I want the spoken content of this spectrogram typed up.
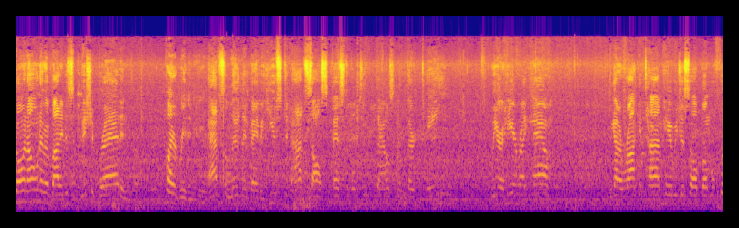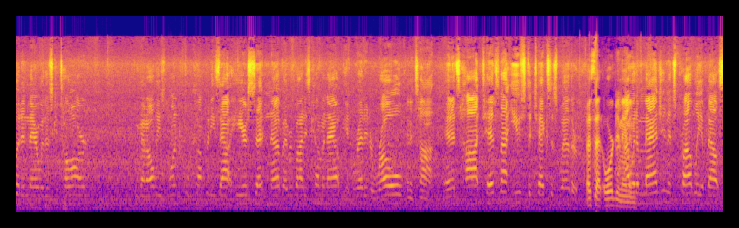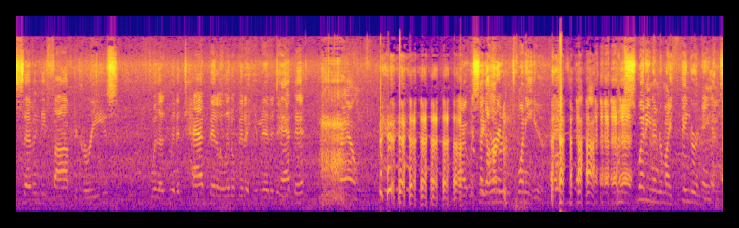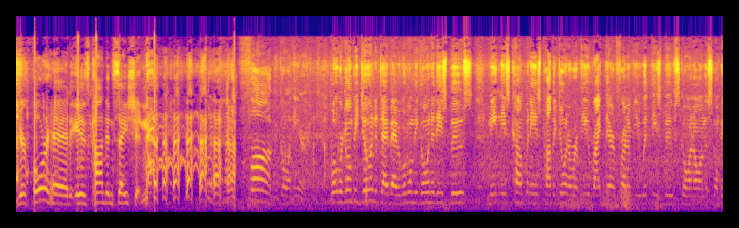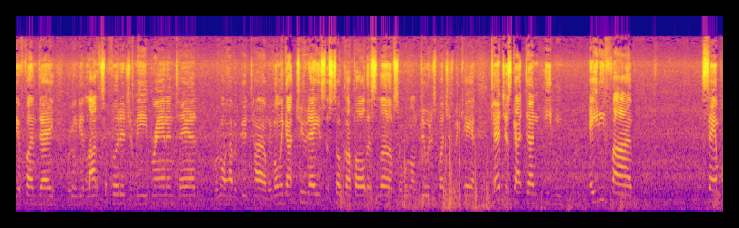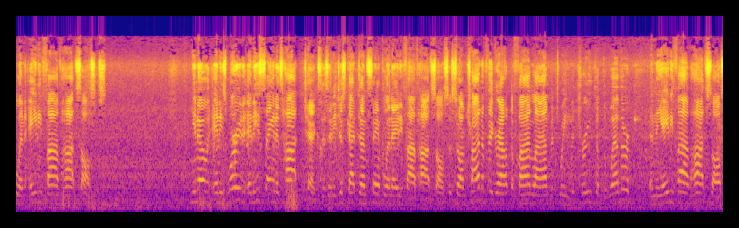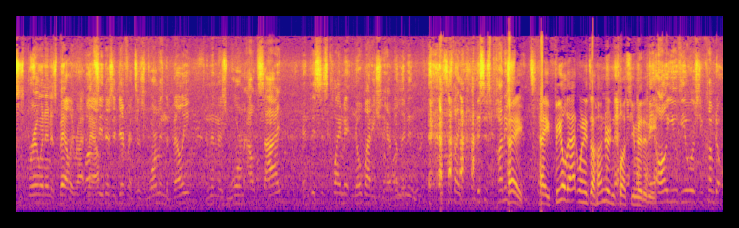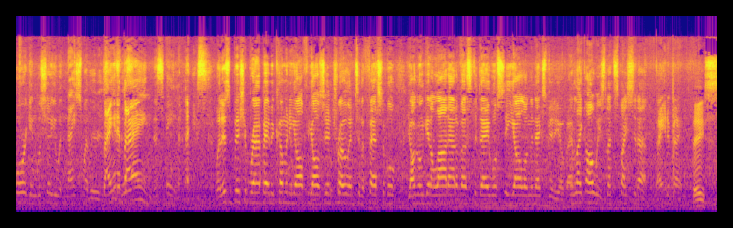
going on, everybody? This is Bishop Brad and Fire breathing absolutely, baby, Houston Hot Sauce Festival 2013. We are here right now. We got a rocket time here. We just saw Bumblefoot in there with his guitar. We got all these wonderful companies out here setting up. Everybody's coming out, getting ready to roll. And it's hot. And it's hot. Ted's not used to Texas weather. That's that organ in I would imagine it's probably about 75 degrees with a with a tad bit, a little bit of humidity. Tad bit. Brown. All right, well, It's like 120 here. I'm sweating under my fingernails. Your forehead is condensation. I got fog going here. what we're going to be doing today, baby, we're going to be going to these booths, meeting these companies, probably doing a review right there in front of you with these booths going on. This is going to be a fun day. We're going to get lots of footage of me, Brandon, Ted. We're going to have a good time. We've only got two days to soak up all this love, so we're going to do it as much as we can. Ted just got done eating 85, sampling 85 hot sauces. You know, and he's worried, and he's saying it's hot in Texas, and he just got done sampling 85 hot sauces. So I'm trying to figure out the fine line between the truth of the weather and the 85 hot sauces brewing in his belly right Well, now. see, there's a difference. There's warm in the belly, and then there's warm outside. And this is climate nobody should have to live in. This is like, this is hey, punishment. hey, hey, feel that when it's 100 and plus humidity. Hey, all you viewers, you come to Oregon, we'll show you what nice weather is. Banging it bang! This ain't nice. Well, this is Bishop Brad, baby, coming to y'all for y'all's intro into the festival. Y'all gonna get a lot out of us today. We'll see y'all on the next video, baby. And like always, let's spice it up. Banging it bang. Peace.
